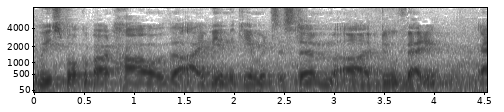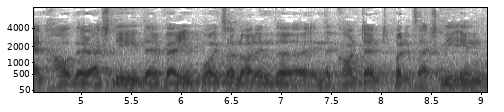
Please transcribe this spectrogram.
We spoke about how the IB and the Cambridge system uh, do vary and how they're actually their varying points are not in the in the content but it's actually in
